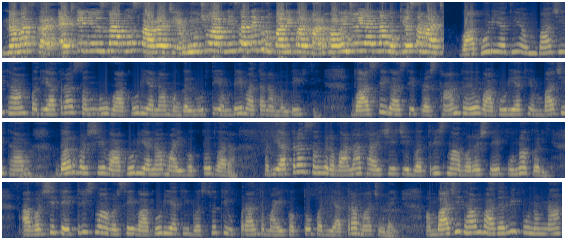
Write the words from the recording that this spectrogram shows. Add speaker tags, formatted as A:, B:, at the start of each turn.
A: નમસ્કાર એચકે ન્યૂઝમાં આપનું સ્વાગત છે. હું છું આપની સાથે કૃપાલી પરમાર. હવે જોઈએ આજના મુખ્ય સમાચાર.
B: વાઘોડિયાથી અંબાજી ધામ પદયાત્રા સંઘનું વાઘોડિયાના મંગલમૂર્તિ અંબે માતાના મંદિરથી વાજતે ગાસ્તે પ્રસ્થાન થયો. વાઘોડિયાથી અંબાજી ધામ દર વર્ષે વાઘોડિયાના માઈ ભક્તો દ્વારા પદયાત્રા સંઘ રવાના થાય છે, જે બત્રીસમાં વર્ષને પૂર્ણ કરી. આ વર્ષે તેત્રીસમાં વર્ષે વાઘોડિયાથી બસોથી ઉપરાંત માઈ ભક્તો પદયાત્રામાં જોડાઈ. અંબાજી ધામ ભાદરવી પૂનમના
